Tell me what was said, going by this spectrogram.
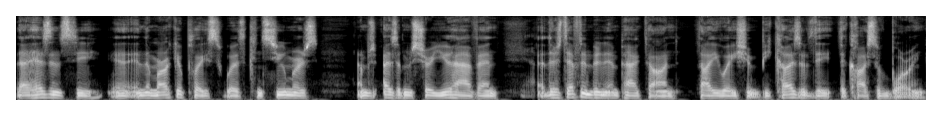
that hesitancy in, in the marketplace with consumers, as I'm sure you have. And yeah. there's definitely been an impact on valuation because of the, the cost of borrowing.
